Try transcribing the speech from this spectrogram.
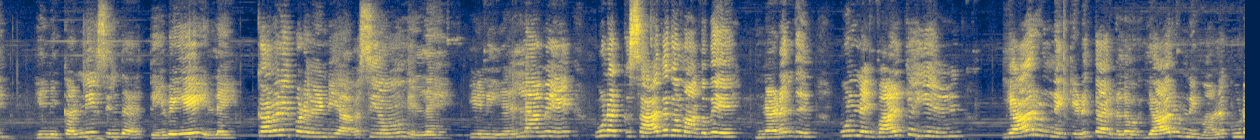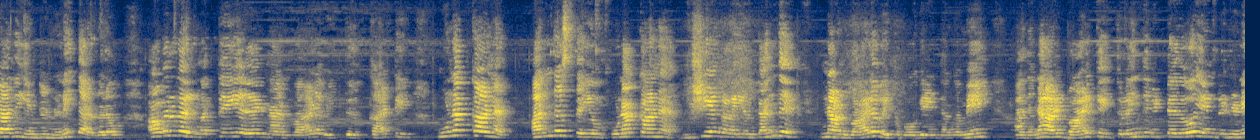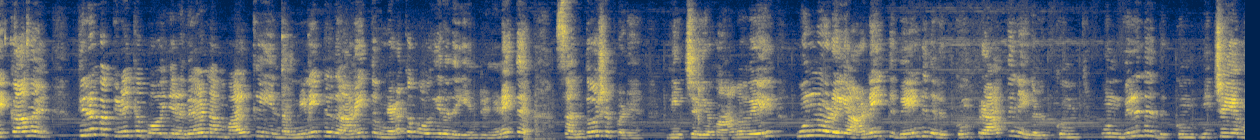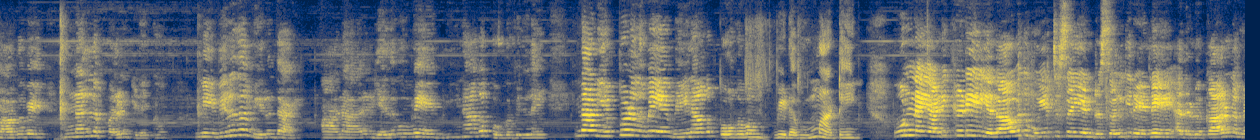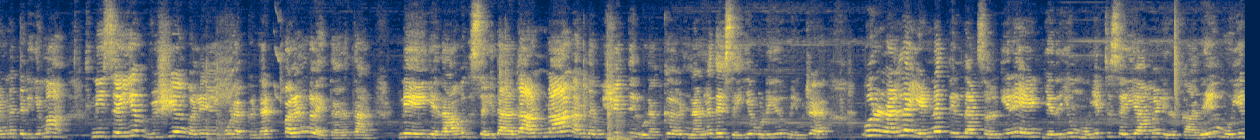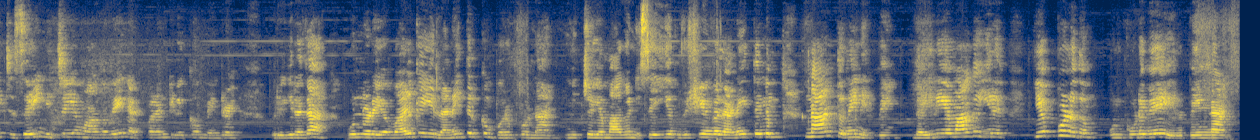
இனி கண்ணீர் சிந்த தேவையே இல்லை. கவலைப்பட வேண்டிய அவசியமும் இல்லை. இனி எல்லாமே உனக்கு சாதகமாகவே நடந்து உன்னை வாழ்க்கையில் யார் உன்னை கெடுத்தார்களோ யார் உன்னை வாழக்கூடாது என்று நினைத்தார்களோ அவர்கள் மத்தியில் நான் வாழ வைத்து காட்டி உனக்கான அந்தஸ்தையும் உனக்கான விஷயங்களையும் தந்து நான் வாழ வைக்க போகிறேன் தங்கமே. அதனால் வாழ்க்கை துளைந்து விட்டதோ என்று நினைக்காமல் திரும்ப கிடைக்க போகிறது நம் வாழ்க்கையில் நாம் நினைத்தது அனைத்தும் நடக்க போகிறது என்று நினைத்த சந்தோஷப்படு. நிச்சயமாகவே உன்னுடைய அனைத்து வேண்டுதலுக்கும் பிரார்த்தனைகளுக்கும் உன் விருதத்துக்கும் நிச்சயமாகவே நல்ல பலன் கிடைக்கும். நீ விரதம் இருந்தாய் ஆனால் எதுவுமே வீணாக போகவில்லை. நான் எப்பொழுதுமே வீணாக போகவும் விடவும் மாட்டேன். உன்னை அடிக்கடி ஏதாவது முயற்சி செய் என்று சொல்கிறேனே அதற்கு காரணம் என்ன தெரியுமா? நீ செய்யும் விஷயங்களில் உனக்கு நட்பலன்களை தரத்தான். நீ ஏதாவது செய்தால்தான் நான் அந்த விஷயத்தில் உனக்கு நல்லதை செய்ய முடியும் என்ற ஒரு நல்ல எண்ணத்தில் தான் சொல்கிறேன். எதையும் முயற்சி செய்யாமல் இருக்காதே முயற்சி செய் நிச்சயமாகவே நட்பலன் கிடைக்கும் என்று. என்று புரிகிறதா? உன்னுடைய வாழ்க்கையில் அனைத்திற்கும் பொறுப்பு நான். நிச்சயமாக நீ செய்யும் விஷயங்கள் அனைத்திலும் நான் துணை நிற்பேன். தைரியமாக இரு. எப்பொழுதும் உன் கூடவே இருப்பேன் நான்.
